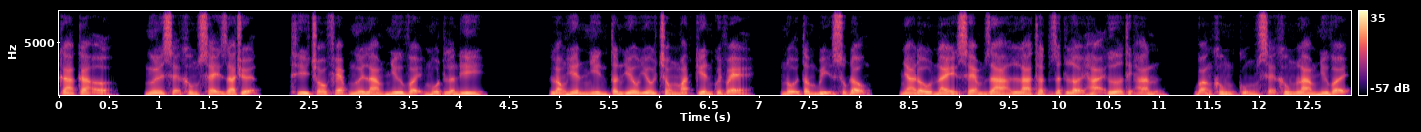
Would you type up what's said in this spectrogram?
ca ca ở, ngươi sẽ không xảy ra chuyện, thì cho phép ngươi làm như vậy một lần đi. Long Hiên nhìn tần yêu yêu trong mắt kiên quyết vẻ, nội tâm bị xúc động, nha đầu này xem ra là thật rất lợi hại ưa thích hắn, bằng không cũng sẽ không làm như vậy.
